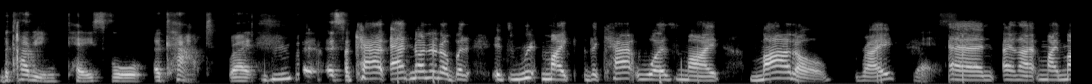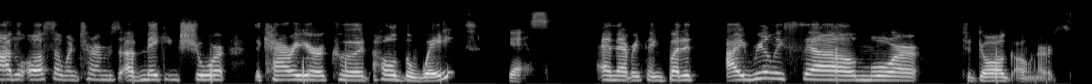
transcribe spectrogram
the carrying case for a cat right? Mm-hmm. A cat and no, no, no, but it's my the cat was my model, right? Yes. And and I, my model also in terms of making sure the carrier could hold the weight. Yes. And everything, but it's I really sell more to dog owners.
